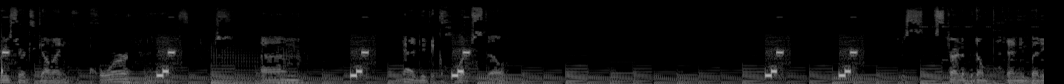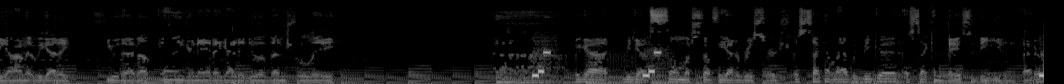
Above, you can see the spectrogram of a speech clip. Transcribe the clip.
research going? Poor? Um, we gotta do the corpse still. Just started, but don't put anybody on it. We gotta queue that up. Alien grenade, I gotta do eventually. we got we got so much stuff we gotta research. A second lab would be good. A second base would be even better.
